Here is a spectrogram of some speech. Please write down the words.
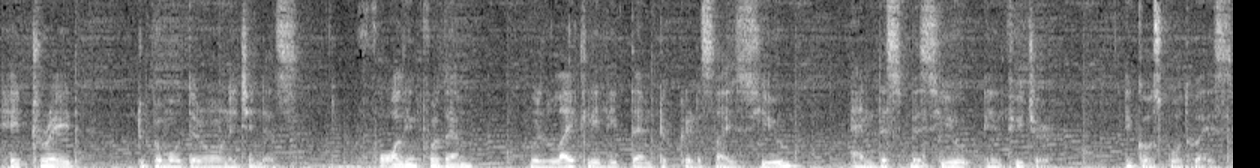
hatred to promote their own agendas. Falling for them will likely lead them to criticize you and dismiss you in future. It goes both ways.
